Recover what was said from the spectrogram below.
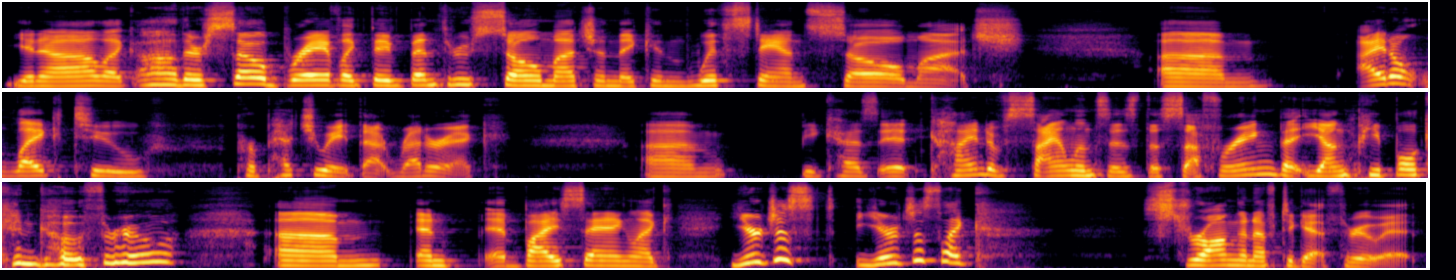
You know like oh they're so brave. Like they've been through so much and they can withstand so much. Um i don't like to perpetuate that rhetoric. Um, because it kind of silences the suffering that young people can go through um, and, and by saying like you're just you're just like strong enough to get through it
